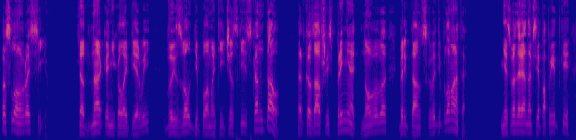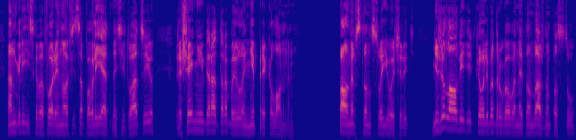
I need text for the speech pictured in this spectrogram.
послом в Россию. Однако Николай I вызвал дипломатический скандал, отказавшись принять нового британского дипломата. Несмотря на все попытки английского форин-офиса повлиять на ситуацию, решение императора было непреклонным. Палмерстон, в свою очередь, не желал видеть кого-либо другого на этом важном посту,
